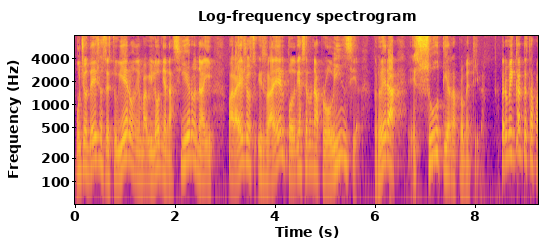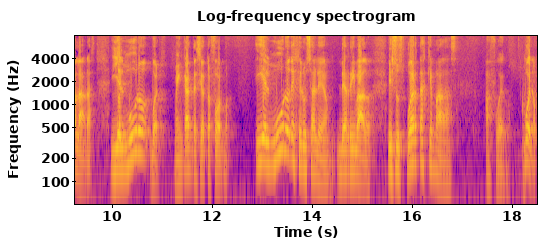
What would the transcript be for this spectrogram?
Muchos de ellos estuvieron en Babilonia, nacieron ahí. Para ellos Israel podría ser una provincia, pero era su tierra prometida. Pero me encantan estas palabras. Y el muro, bueno, me encanta de cierta forma. Y el muro de Jerusalén derribado y sus puertas quemadas a fuego. Bueno,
